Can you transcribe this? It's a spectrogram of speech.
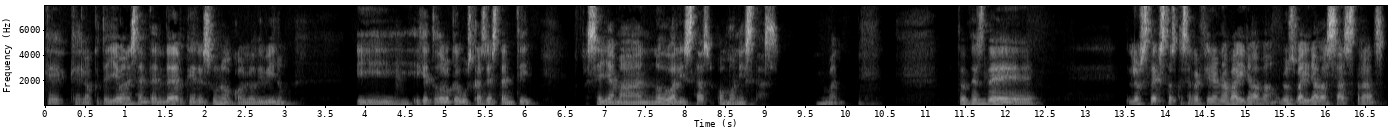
que, que, lo que te llevan es a entender que eres uno con lo divino y que todo lo que buscas ya está en ti se llaman no dualistas o monistas. Entonces, de los textos que se refieren a Vairava, los Vairava Sastras,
